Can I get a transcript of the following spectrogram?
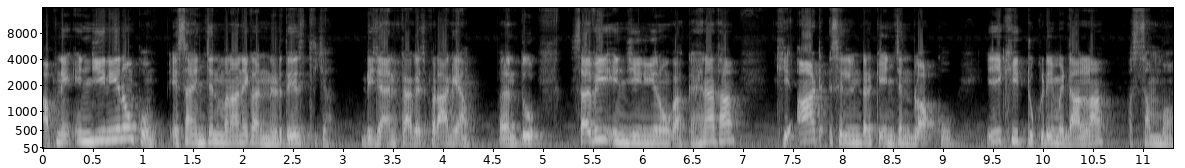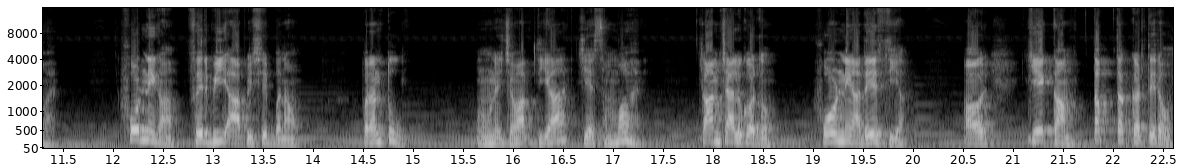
अपने इंजीनियरों को ऐसा इंजन बनाने का निर्देश दिया। डिज़ाइन कागज़ पर आ गया, परंतु सभी इंजीनियरों का कहना था कि आठ सिलेंडर के इंजन ब्लॉक को एक ही टुकड़े में डालना असंभव है। फोर्ड ने कहा, फिर भी आप इसे बनाओ। परंतु उन्होंने जवाब दिया कि असंभव है। काम चालू कर दो। फोर्ड ने आदेश दिया और ये काम तब तक करते रहो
